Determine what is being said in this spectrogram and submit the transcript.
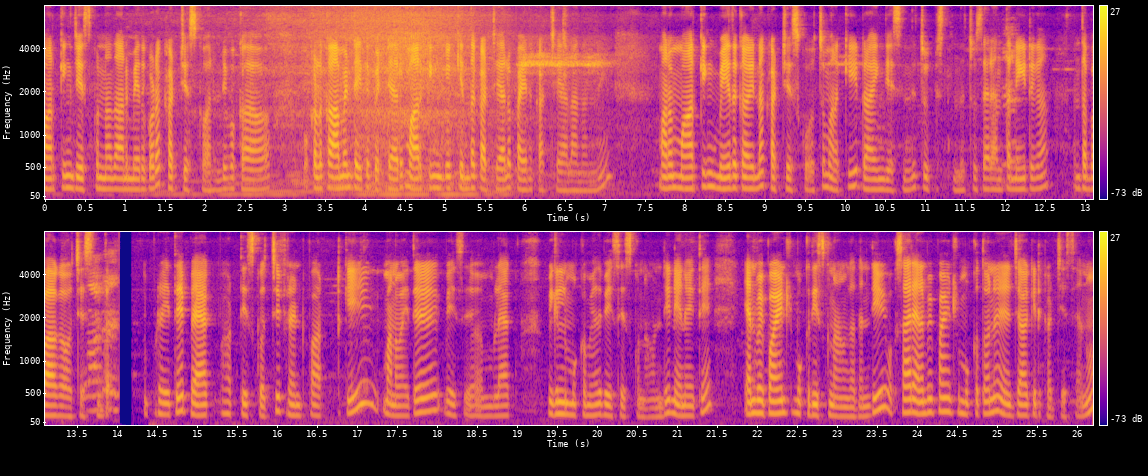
మార్కింగ్ చేసుకున్న దాని మీద కూడా కట్ చేసుకోవాలండి. ఒక ఒకళ్ళు కామెంట్ అయితే పెట్టారు. మార్కింగ్ కింద కట్ చేయాలో పైన కట్ చేయాలని మనం మార్కింగ్ మీదకైనా కట్ చేసుకోవచ్చు. మనకి డ్రాయింగ్ చేసింది చూపిస్తుంది. చూసారు? ఎంత నీట్గా అంత బాగా వచ్చేసింది. ఇప్పుడైతే బ్యాక్ పార్ట్ తీసుకొచ్చి ఫ్రంట్ పార్ట్కి మనమైతే వేసే బ్లాక్ మిగిలిన ముక్క మీద వేసేసుకున్నామండి. నేనైతే ఎనభై పాయింట్ల ముక్క తీసుకున్నాను కదండి. ఒకసారి ఎనభై పాయింట్ల ముక్కతోనే జాకెట్ కట్ చేశాను.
